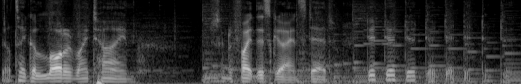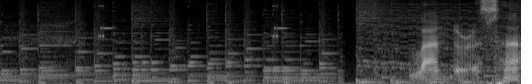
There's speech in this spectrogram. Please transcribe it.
They'll take a lot of my time. I'm just gonna fight this guy instead. Landorus, huh?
